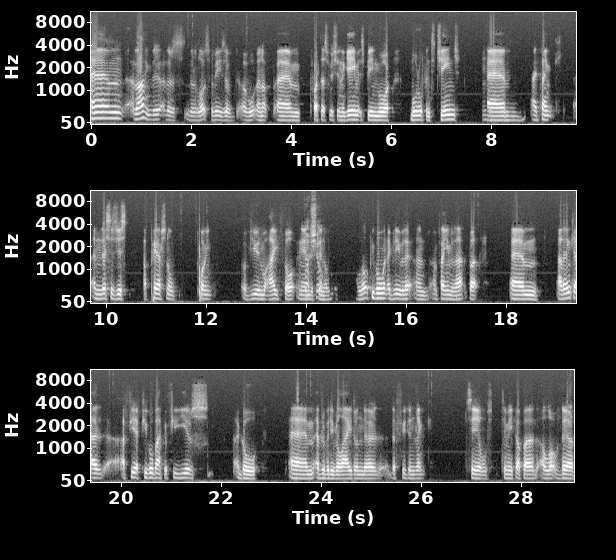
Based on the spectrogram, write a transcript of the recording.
Um, well, I think there, there's there's lots of ways of, of opening up um, participation in the game. It's been more more open to change. Mm-hmm. Um, I think, and this is just a personal point of view and what I thought in the industry. Sure. A lot of people won't agree with it, and I'm fine with that. But um, I think a, a few, if you go back a few years ago, um, everybody relied on their, their food and drink sales to make up a, a lot of their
